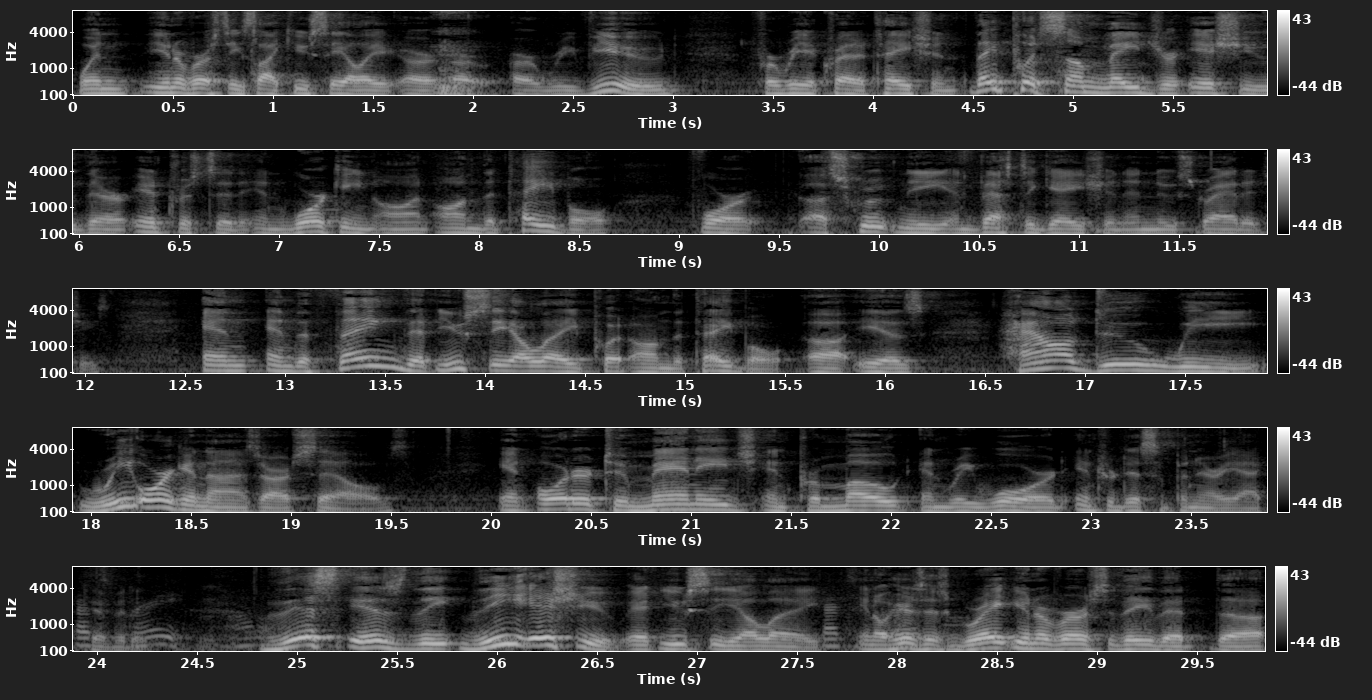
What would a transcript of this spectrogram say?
when universities like UCLA are, are, are reviewed, for reaccreditation, they put some major issue they're interested in working on on the table for uh, scrutiny, investigation, and new strategies. And, and the thing that UCLA put on the table uh, is how do we reorganize ourselves in order to manage and promote and reward interdisciplinary activity? That's great. This is the, the issue at UCLA. That's you know, here's this great university that, uh,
